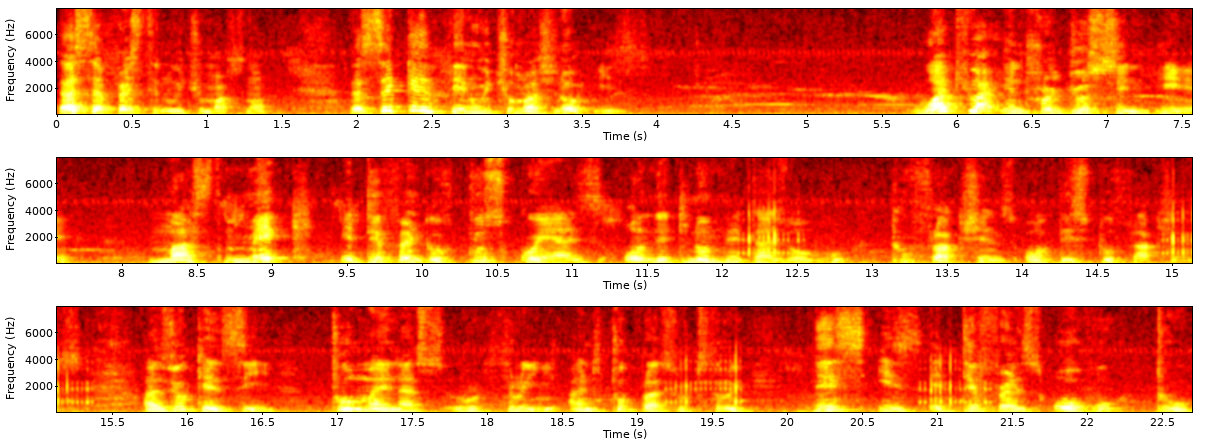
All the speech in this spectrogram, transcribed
That's the first thing which you must know. The second thing which you must know is what you are introducing here must make a difference of two squares on the denominators of two fractions, of these two fractions. As you can see, 2 minus root 3 and 2 plus root 3, this is a difference of two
